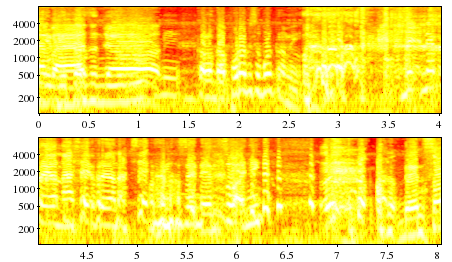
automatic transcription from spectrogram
bikin gitar sendiri Kalau Gapura bisa buat kami. Nek, nek freon AC, freon AC. Karena saya denso anjing. Denso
